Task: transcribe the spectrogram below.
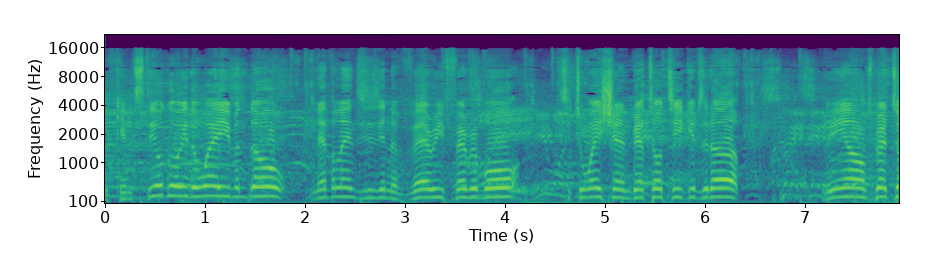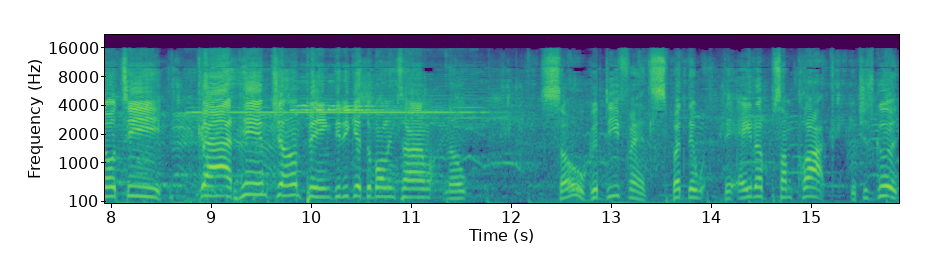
It can still go either way, even though Netherlands is in a very favorable situation. Bertotti gives it up. Leons Bertotti got him jumping. Did he get the ball in time? Nope. So good defense, but they they ate up some clock, which is good.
